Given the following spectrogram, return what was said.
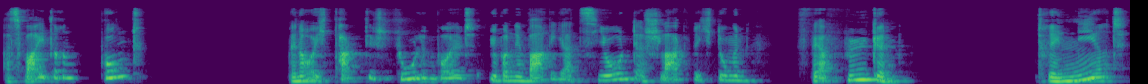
als weiteren Punkt, wenn ihr euch taktisch schulen wollt, über eine Variation der Schlagrichtungen verfügen trainiert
